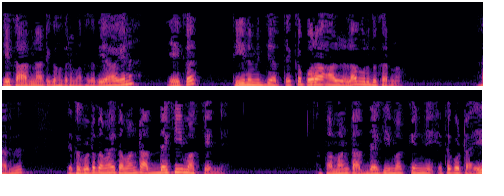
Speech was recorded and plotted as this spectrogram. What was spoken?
ඒ කාරණා ටික හොඳට මතක තියාගෙන ඒක තීන විද්‍යාවත් එක්ක පොර අල්ලලා පුරුදු කරනවා. හරිද? එතකොට තමයි Tamanට අත්දැකීමක් එන්නේ. Tamanට අත්දැකීමක් එන්නේ එතකොටයි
